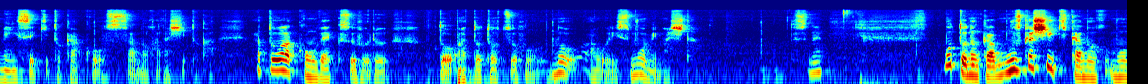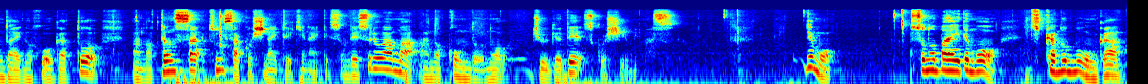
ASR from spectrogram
面積とか交差の話とか、あとはコンベックスフルと、あと突法のアオリスムを見ました。ですね。もっとなんか難しい機関の問題の方がと、あの、探査、検索をしないといけないですので、それはまあ、あの、今度の授業で少し見ます。でも、その場合でも、機関の部分が、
